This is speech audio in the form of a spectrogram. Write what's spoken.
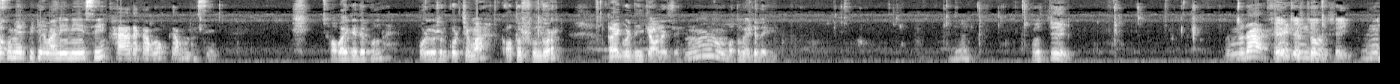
রকমের পিঠে বানিয়ে নিয়েছি। খায়া দেখাবো কেমন হয়েছে। সবাইকে দেখুন পরিবেশন করছে মা কত সুন্দর। ট্রাই করে দেখি কেমন হয়েছে। প্রথমে এটা দেখি। সত্যি। বন্ধুরা সেই সেই সুন্দর। সেই। হুম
